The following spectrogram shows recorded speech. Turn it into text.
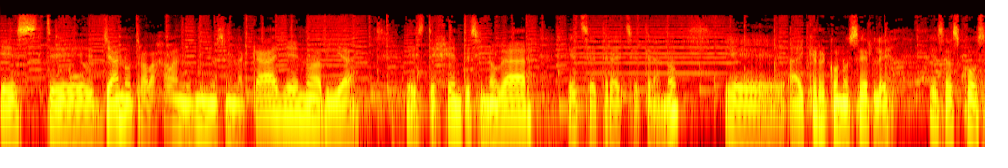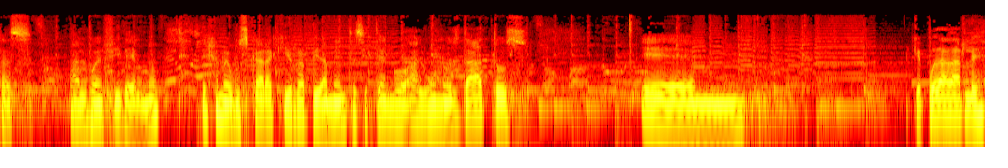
Este, ya no trabajaban los niños en la calle, no había este, gente sin hogar, etcétera, etcétera, ¿no? Eh, hay que reconocerle esas cosas al buen Fidel, ¿no? Déjeme buscar aquí rápidamente si tengo algunos datos eh, que pueda darle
